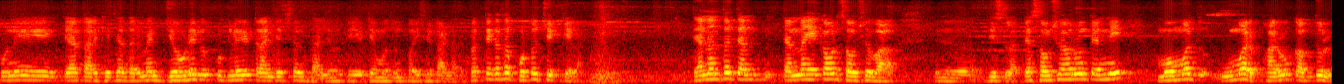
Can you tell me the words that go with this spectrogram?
कोणी त्या तारखेच्या दरम्यान जेवढे कुठलेही ट्रान्झॅक्शन झाले होते ए टी एममधून पैसे काढणार प्रत्येकाचा फोटो चेक केला. त्यानंतर त्यां- त्यांना एकावर संशय बाळा दिसला. त्या संशयावरून त्यांनी मोहम्मद उमर फारूक अब्दुल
